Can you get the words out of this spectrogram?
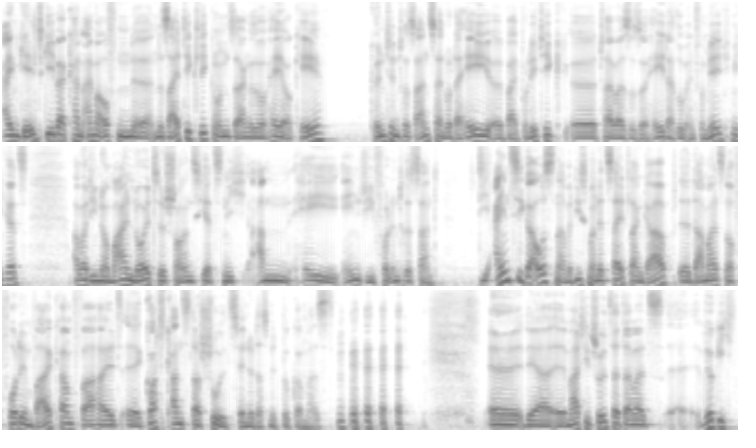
ein Geldgeber kann einmal auf eine, eine Seite klicken und sagen so, hey, okay, könnte interessant sein oder hey, äh, bei Politik äh, teilweise so, hey, darüber informiere ich mich jetzt. Aber die normalen Leute schauen sich jetzt nicht an, hey, Angie, voll interessant die einzige Ausnahme, die es mal eine Zeit lang gab, äh, damals noch vor dem Wahlkampf, war halt äh, Gottkanzler Schulz, wenn du das mitbekommen hast. äh, der äh, Martin Schulz hat damals äh, wirklich,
